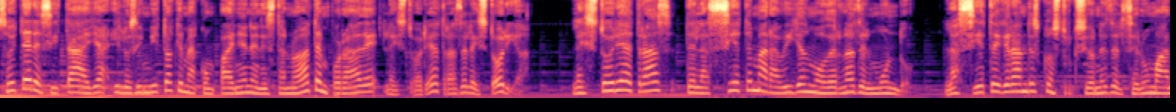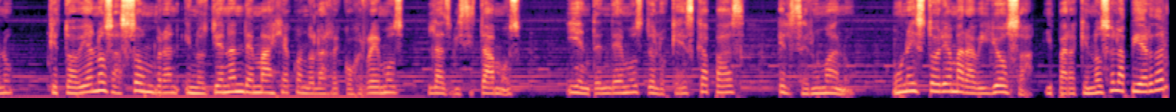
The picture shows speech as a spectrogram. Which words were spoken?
Soy Teresita Aya y los invito a que me acompañen en esta nueva temporada de La historia detrás de la historia. La historia detrás de las siete maravillas modernas del mundo, las siete grandes construcciones del ser humano que todavía nos asombran y nos llenan de magia cuando las recorremos, las visitamos y entendemos de lo que es capaz el ser humano. Una historia maravillosa y para que no se la pierdan,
